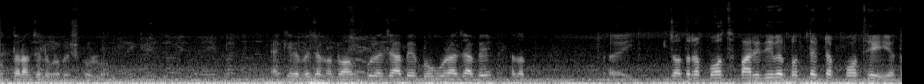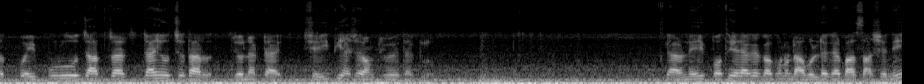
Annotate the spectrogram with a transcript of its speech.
উত্তরাঞ্চলে প্রবেশ করল। একইভাবে যখন রংপুরে যাবে, বগুড়া যাবে, অর্থাৎ যতটা পথ পাড়ি দেবে প্রত্যেকটা পথেই, অর্থাৎ এই পুরো যাত্রাটাই হচ্ছে তার জন্য একটা সেই ইতিহাসের অংশ হয়ে থাকল। কারণ এই পথে এর আগে কখনো ডাবল ডেকার বাস আসেনি,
